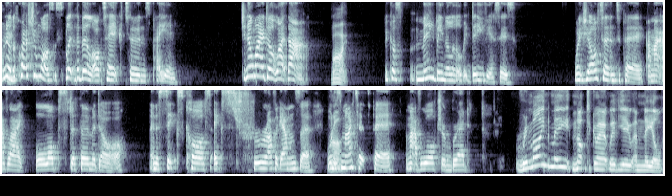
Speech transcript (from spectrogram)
no. The question was split the bill or take turns paying. Do you know why I don't like that? Why? Because me being a little bit devious is when it's your turn to pay, I might have like lobster thermidor and a six course extravaganza. When it's my turn to pay, I might have water and bread. Remind me not to go out with you and Neil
